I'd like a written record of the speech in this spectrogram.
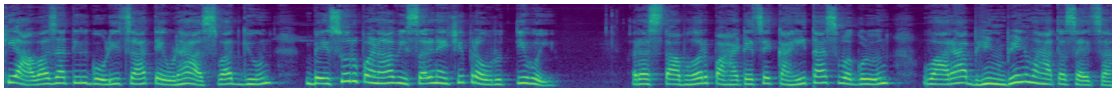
की आवाजातील गोडीचा तेवढा आस्वाद घेऊन बेसूरपणा विसरण्याची प्रवृत्ती होई. रस्ताभर पहाटेचे काही तास वगळून वारा भिणभिण वाहत असायचा.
